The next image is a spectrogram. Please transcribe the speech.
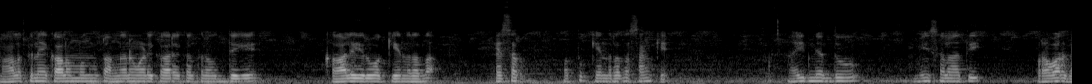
ನಾಲ್ಕನೇ ಕಾಲಮ್ ಬಂದ್ಬಿಟ್ಟು ಅಂಗನವಾಡಿ ಕಾರ್ಯಕರ್ತರ ಹುದ್ದೆಗೆ ಖಾಲಿ ಇರುವ ಕೇಂದ್ರದ ಹೆಸರು ಮತ್ತು ಕೇಂದ್ರದ ಸಂಖ್ಯೆ. ಐದನೇದ್ದು ಮೀಸಲಾತಿ ಪ್ರವರ್ಗ,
